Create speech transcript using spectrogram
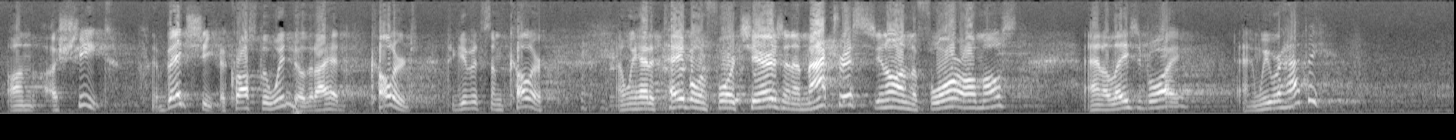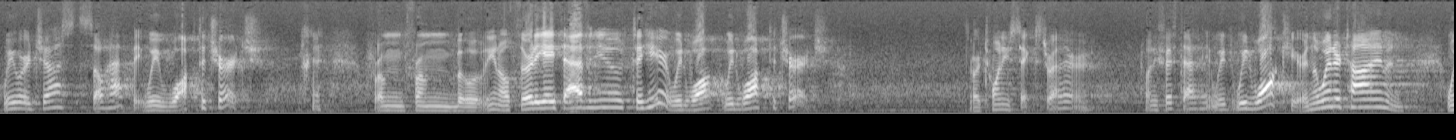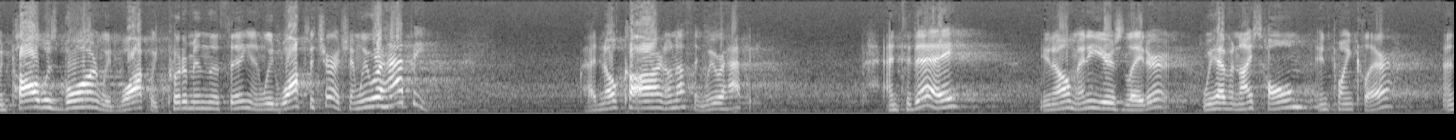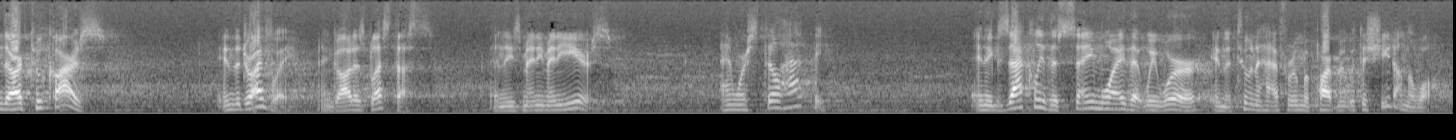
on a sheet, a bed sheet across the window that I had colored to give it some color. And we had a table and four chairs and a mattress, you know, on the floor almost, and a La-Z-Boy, and we were happy. We were just so happy. We walked to church. from from you know 38th Avenue to here. We'd walk we'd walk to church, or 26th rather, 25th Avenue. We'd we'd walk here in the wintertime and when Paul was born, we'd walk, we'd put him in the thing, and we'd walk to church, and we were happy. Had no car, no nothing. We were happy. And today, you know, many years later, we have a nice home in Pointe-Claire, and there are two cars in the driveway. And God has blessed us in these many, many years. And we're still happy. In exactly the same way that we were in the two and a half room apartment with the sheet on the wall.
